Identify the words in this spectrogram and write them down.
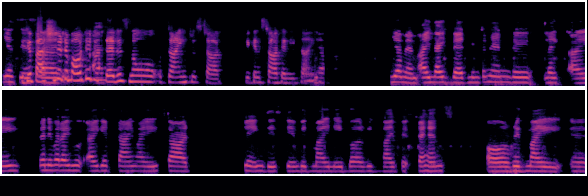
Yes, If yes. you're passionate I- about it, I- there is no time to start. You can start anytime. Yeah. yeah, ma'am. I like badminton and uh, like I whenever I I get time, I start playing this game with my neighbor, with my friends, or with my uh,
